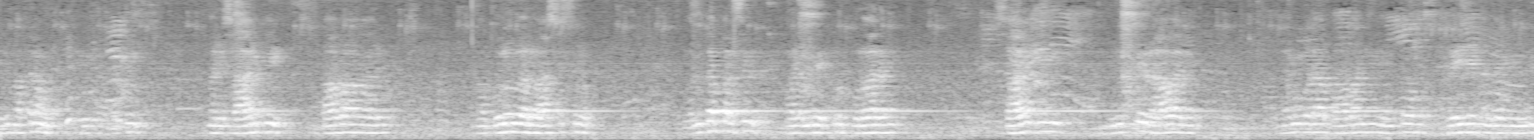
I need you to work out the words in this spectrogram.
ఇది మాత్రం కాబట్టి మరి సార్కి బాబా గారు మా గురువు గారు ఆశిస్తులు వంద పర్సెంట్ వాళ్ళ ఎప్పుడు కులాలని సార్కి మినిస్ట్రీ రావాలి. మేము కూడా బాబాని ఎంతో ప్రే చేయడం జరిగింది.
